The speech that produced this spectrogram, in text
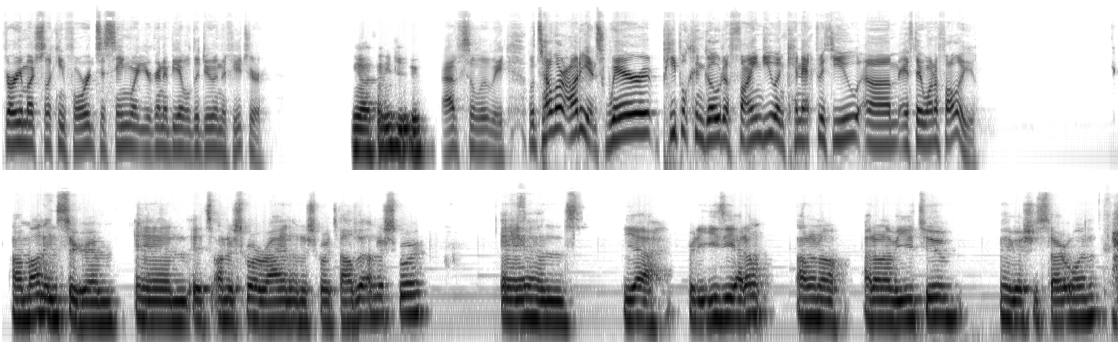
very much looking forward to seeing what you're going to be able to do in the future. Yeah, thank you. Absolutely. Well, tell our audience where people can go to find you and connect with you um, if they want to follow you. I'm on Instagram and it's underscore Ryan underscore Talbot underscore. And yeah, pretty easy. I don't, I don't know. I don't have a YouTube Maybe I should start one.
